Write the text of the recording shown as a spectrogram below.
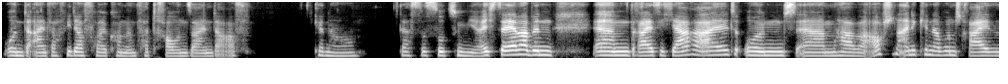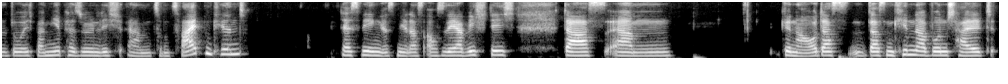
und einfach wieder vollkommen im Vertrauen sein darf. Genau. Das ist so zu mir. Ich selber bin ähm, 30 Jahre alt und ähm, habe auch schon eine Kinderwunschreise durch, bei mir persönlich ähm, zum zweiten Kind. Deswegen ist mir das auch sehr wichtig, dass ähm, genau, dass, dass ein Kinderwunsch halt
